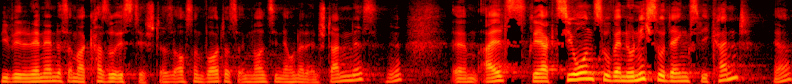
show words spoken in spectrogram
wie wir, wir nennen das immer kasuistisch, das ist auch so ein Wort, das im 19. Jahrhundert entstanden ist, ja, ähm, als Reaktion zu, wenn du nicht so denkst wie Kant, ja,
